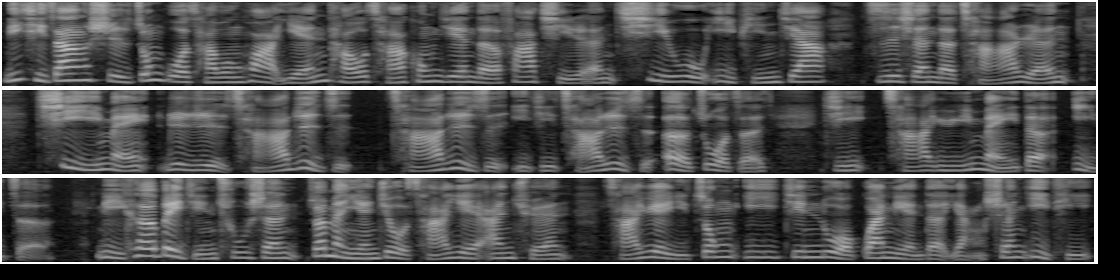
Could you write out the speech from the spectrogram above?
李启章是中国茶文化研陶茶空间的发起人，器物艺评家，资深的茶人。气怡梅日日茶日子茶日子以及茶日子二作者及茶余梅的译者，理科背景出身，专门研究茶叶安全、茶叶与中医经络关联的养生议题，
